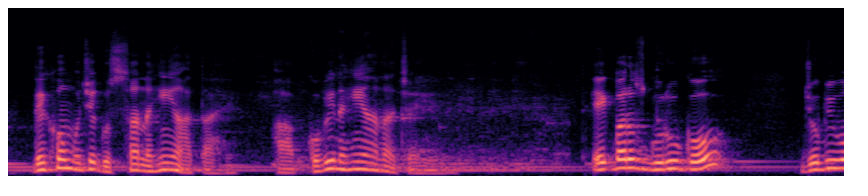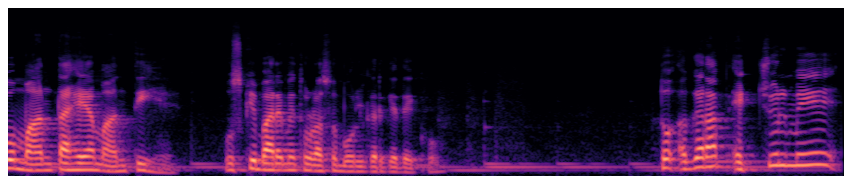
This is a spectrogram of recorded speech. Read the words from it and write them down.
देखो, मुझे गुस्सा नहीं आता है। आपको भी नहीं आना चाहिए। एक बार उस गुरु को, जो भी वो मानता है या मानती है, उसके बारे में थोड़ा सा बोल करके देखो। तो अगर आप एक्चुअल में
